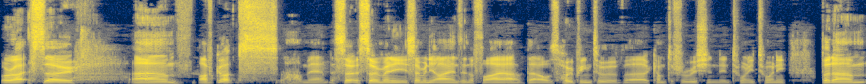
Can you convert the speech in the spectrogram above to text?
All right, so um, I've got oh man, so so many so many irons in the fire that I was hoping to have uh, come to fruition in 2020, but um,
